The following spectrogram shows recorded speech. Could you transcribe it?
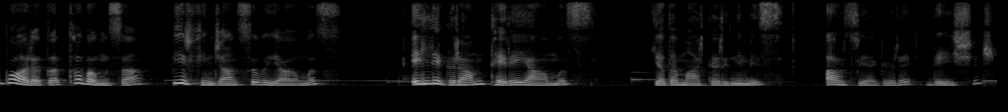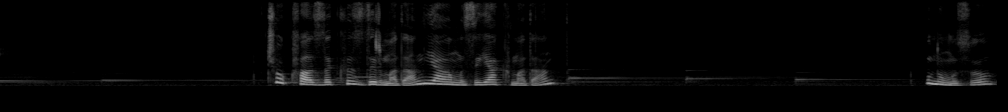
Bu arada tavamıza bir fincan sıvı yağımız, 50 gram tereyağımız ya da margarinimiz arzuya göre değişir. Çok fazla kızdırmadan, yağımızı yakmadan unumuzu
